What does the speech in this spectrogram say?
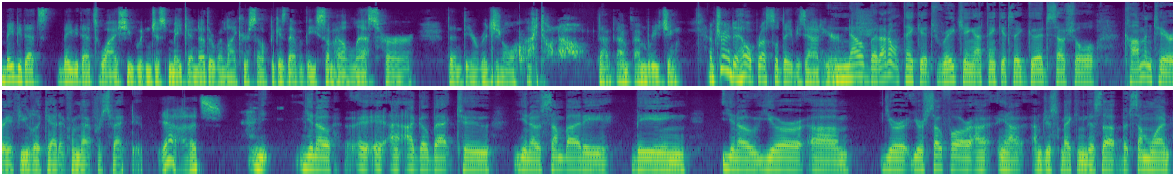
maybe that's, maybe that's why she wouldn't just make another one like herself because that would be somehow less her than the original. I don't know. I'm, I'm, reaching. I'm trying to help Russell Davies out here. No, but I don't think it's reaching. I think it's a good social commentary if you look at it from that perspective. Yeah, that's you know, I go back to, you know, somebody being, you know, you're, um, you're, you're so far, uh, you know, I'm just making this up, but someone,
